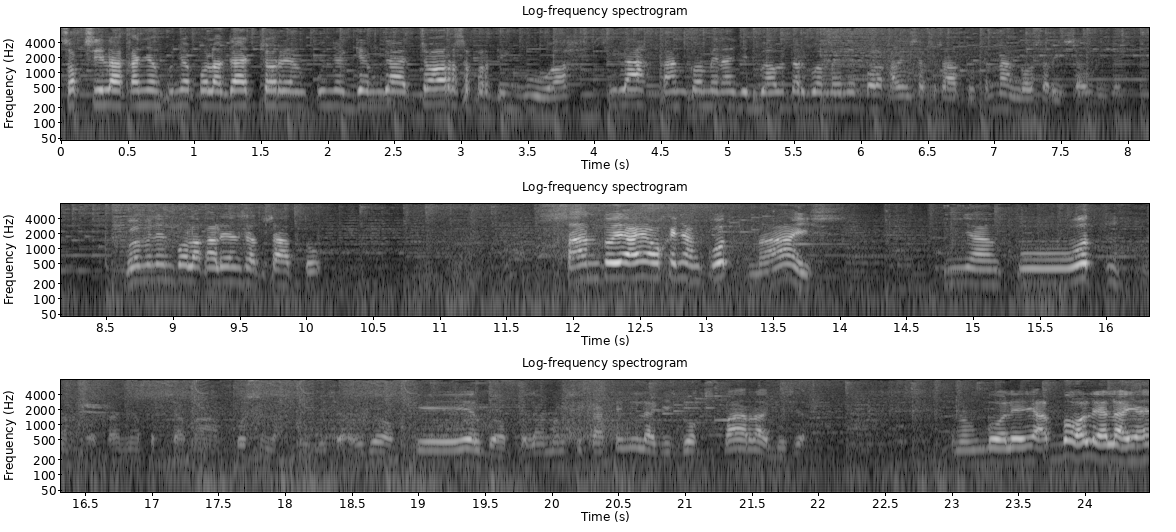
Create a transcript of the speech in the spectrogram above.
Sok silahkan yang punya pola gacor, yang punya game gacor seperti gua. Silahkan komen aja di bawah ntar gua mainin pola kalian satu-satu. Tenang, gak usah risau gitu. Gua mainin pola kalian satu-satu. Santuy aja, oke nyangkut. Nice. Nyangkut. Nah, katanya pecah mampus nggak bisa. Gokil, gokil. Emang si kakek ini lagi goks parah guys ya. Emang boleh ya, boleh lah ya.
